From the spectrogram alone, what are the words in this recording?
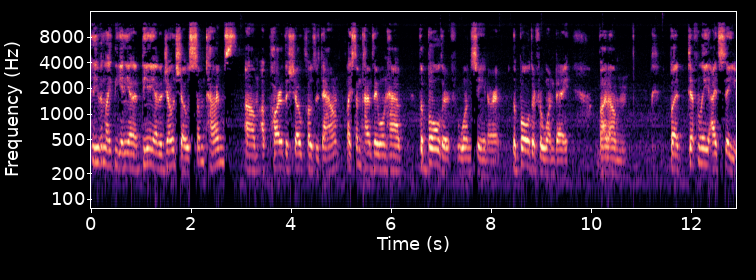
and even like the Indiana, the Indiana Jones shows, sometimes um, a part of the show closes down. Like sometimes they won't have the boulder for one scene or the boulder for one day, but um, but definitely I'd say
